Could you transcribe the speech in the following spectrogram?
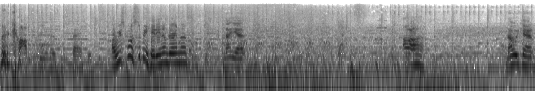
They're cops being at these bastards. Are we supposed to be hitting him during this? not yet Ah! now we can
